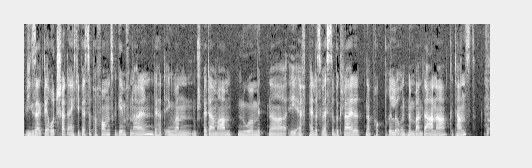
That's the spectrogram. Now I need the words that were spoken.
wie gesagt, der Rutsch hat eigentlich die beste Performance gegeben von allen. Der hat irgendwann später am Abend nur mit einer EF Palace Weste bekleidet, einer Pockbrille und einem Bandana getanzt.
